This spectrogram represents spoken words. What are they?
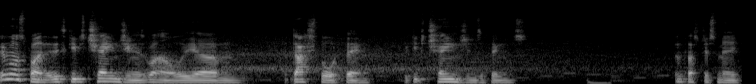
Everyone's finding that this keeps changing as well, the, um, the dashboard thing. It keeps changing to things. And that's just me.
